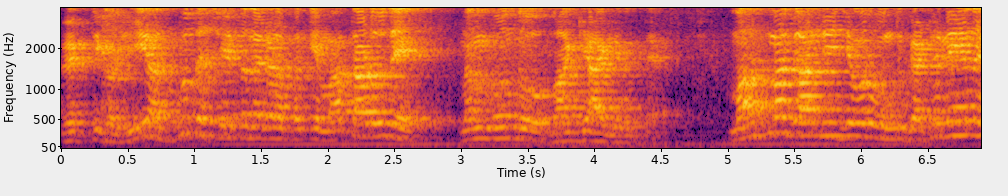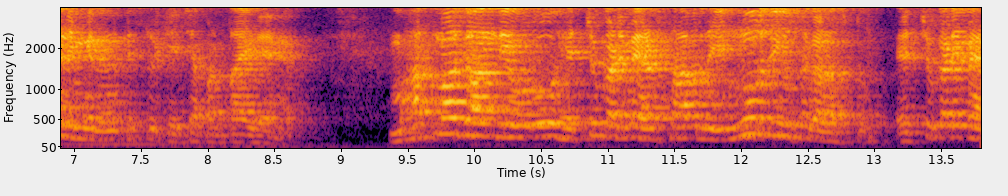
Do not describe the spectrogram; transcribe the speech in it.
ವ್ಯಕ್ತಿಗಳು. ಈ ಅದ್ಭುತ ಚೇತನಗಳ ಬಗ್ಗೆ ಮಾತಾಡುವುದೇ ನಮಗೊಂದು ಭಾಗ್ಯ ಆಗಿರುತ್ತೆ. ಮಹಾತ್ಮ ಗಾಂಧೀಜಿಯವರ ಒಂದು ಘಟನೆಯನ್ನು ನಿಮಗೆ ನೆನಪಿಸಲಿಕ್ಕೆ ಇಚ್ಛೆ ಪಡ್ತಾ ಇದ್ದೇನೆ. ಮಹಾತ್ಮ ಗಾಂಧಿಯವರು ಹೆಚ್ಚು ಕಡಿಮೆ ಎರಡ್ ಸಾವಿರದ ಇನ್ನೂರು ದಿವಸಗಳಷ್ಟು, ಹೆಚ್ಚು ಕಡಿಮೆ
